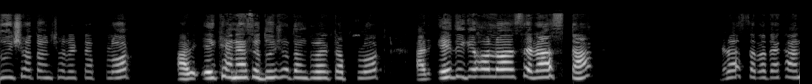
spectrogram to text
দুই শতাংশের একটা প্লট। আর এখানে আছে দুই শতাংশের একটা প্লট। আর এদিকে হলো আছে রাস্তা। রাস্তাটা দেখান।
